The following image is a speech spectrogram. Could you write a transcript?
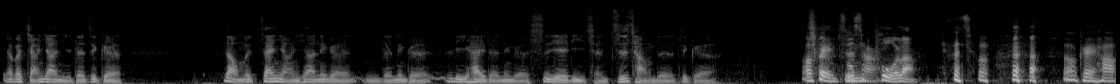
要不要讲讲你的这个，让我们瞻仰一下那个你的那个厉害的那个事业历程，职场的这个，OK，乘风破浪。OK，好，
